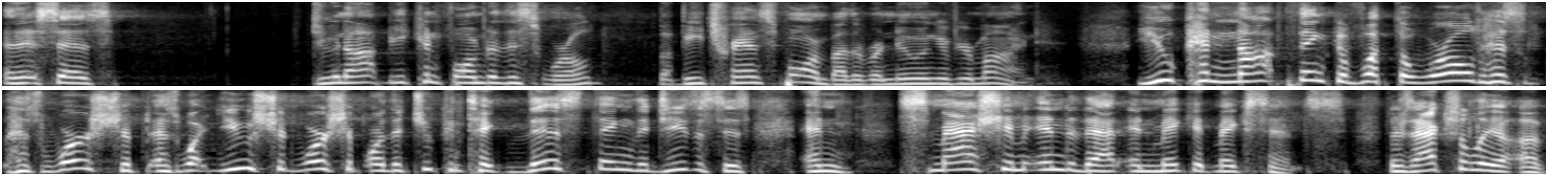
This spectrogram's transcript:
And it says, Do not be conformed to this world, but be transformed by the renewing of your mind. You cannot think of what the world has, has worshiped as what you should worship, or that you can take this thing that Jesus is and smash him into that and make it make sense. There's actually a,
